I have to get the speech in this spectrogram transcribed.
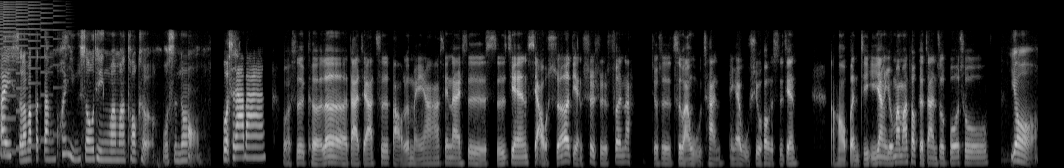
嗨，死啦妈不当，欢迎收听妈妈 Talker，我是 No，我是拉巴，我是可乐，大家吃饱了没啊？现在是时间下午十二点四十分啊，就是吃完午餐，应该午休后的时间。然后本集一样由妈妈 Talker 赞助播出。哟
